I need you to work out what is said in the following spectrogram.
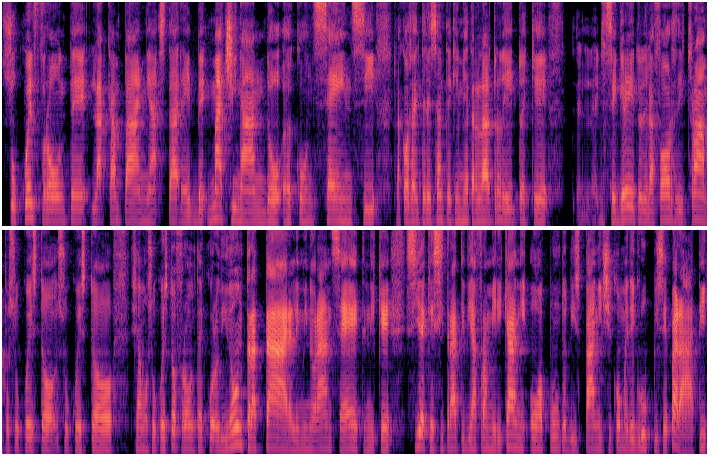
su quel fronte la campagna starebbe macinando eh, consensi. La cosa interessante che mi ha tra l'altro detto è che il segreto della forza di Trump su questo, su, questo, diciamo, su questo fronte è quello di non trattare le minoranze etniche, sia che si tratti di afroamericani o appunto di ispanici come dei gruppi separati,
